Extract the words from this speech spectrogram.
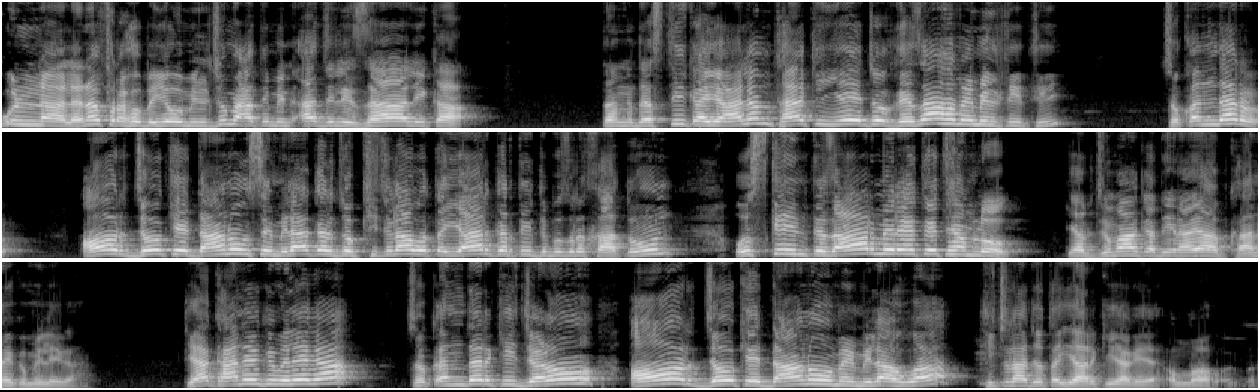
कुलना लनफरह बियोमिल जुमअत मिन अजल ज़ालिका। तंगदस्ती का ये आलम था कि ये जो गज़ा हमें मिलती थी, चुकंदर और जौ के दानों से मिलाकर जो खिचड़ा वो तैयार करती थी बुज़ुर्ग खातून, उसके इंतज़ार में रहते थे हम लोग कि अब जुमा का दिन आया, अब खाने को मिलेगा। क्या खाने को मिलेगा? चुकंदर की जड़ों और जौ के दानों में मिला हुआ खिचड़ा जो तैयार किया गया। अल्लाह अकबर।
